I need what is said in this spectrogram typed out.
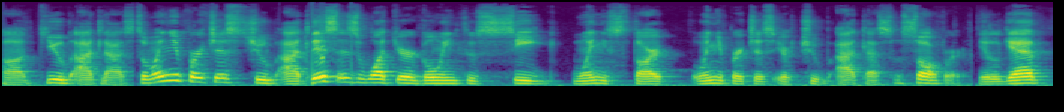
uh, Tube Atlas. So when you purchase Tube Atlas, this is what you're going to see when you start, when you purchase your Tube Atlas software. You'll get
